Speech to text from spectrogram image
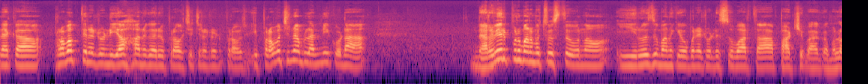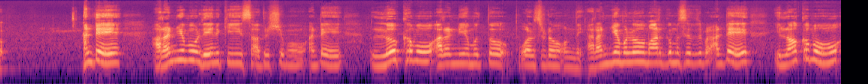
లేక ప్రవక్త అయినటువంటి యోహాను గారు ప్రవచించినటువంటి ప్రవచనం ఈ ప్రవచనములన్నీ కూడా నెరవేర్పును మనము చూస్తూ ఉన్నాం. ఈరోజు మనకి ఇవ్వబడినటువంటి సువార్త పాఠ్యభాగములో. అంటే అరణ్యము దేనికి సాదృశ్యము? అంటే లోకము అరణ్యముతో పోల్చడం ఉంది. అరణ్యములో మార్గము సిద్ధ అంటే ఈ లోకము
